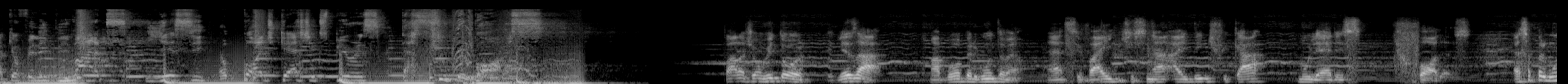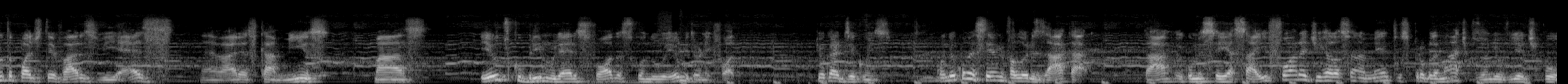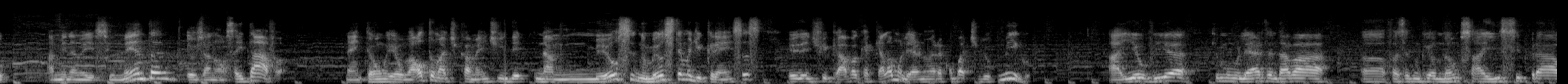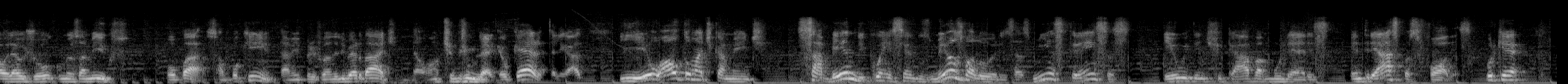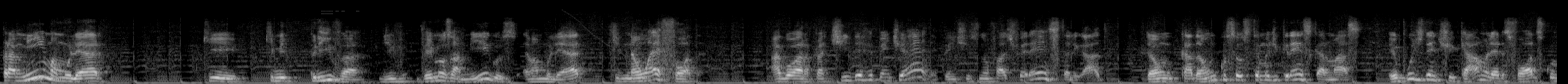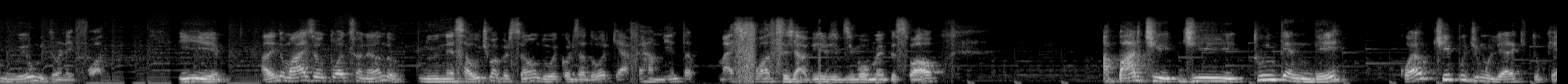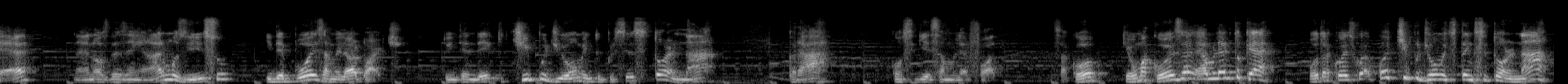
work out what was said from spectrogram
aqui é o Felipe Marx e esse é o Podcast Experience da Superboss. Fala, João Vitor, beleza? Uma boa pergunta, meu. Né? Se vai te ensinar a identificar mulheres fodas. Essa pergunta pode ter vários viés, né? vários caminhos, mas eu descobri mulheres fodas quando eu me tornei foda. O que eu quero dizer com isso? Quando eu comecei a me valorizar, cara, tá? Eu comecei a sair fora de relacionamentos problemáticos, onde eu via, tipo, a mina meio ciumenta, eu já não aceitava. Né? Então, eu automaticamente, na meu, no meu sistema de crenças, eu identificava que aquela mulher não era compatível comigo. Aí eu via que uma mulher tentava uh, fazer com que eu não saísse para olhar o jogo com meus amigos. Opa, só um pouquinho, tá me privando de liberdade. Não é um tipo de mulher que eu quero, tá ligado? E eu automaticamente sabendo e conhecendo os meus valores, as minhas crenças, eu identificava mulheres, entre aspas, fodas. Porque, para mim, uma mulher que, que me priva de ver meus amigos é uma mulher que não é foda. Agora, para ti, de repente é, de repente isso não faz diferença, tá ligado? Então, cada um com o seu sistema de crença, cara, mas eu pude identificar mulheres fodas quando eu me tornei foda. E Além do mais, eu estou adicionando no, nessa última versão do equalizador, que é a ferramenta mais foda que você já viu de desenvolvimento pessoal, a parte de tu entender qual é o tipo de mulher que tu quer, né? Nós desenharmos isso e depois a melhor parte, tu entender que tipo de homem tu precisa se tornar para conseguir essa mulher foda. Sacou? Porque uma coisa é a mulher que tu quer. Outra coisa, qual, qual é o tipo de homem que tu tem que se tornar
